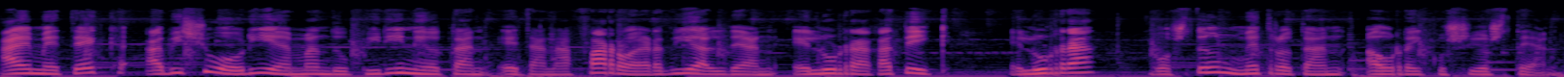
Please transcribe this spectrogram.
AMTek abisu hori eman du Pirineotan eta Nafarro erdialdean elurragatik, elurra bosteun metrotan aurre ikusi ostean.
